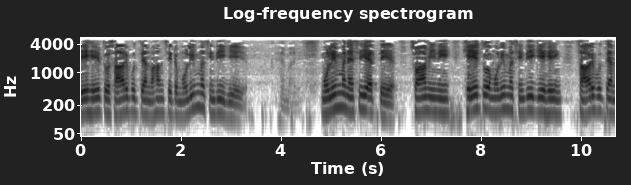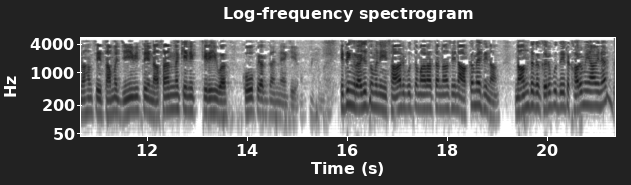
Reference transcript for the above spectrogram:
ඒ හේතුව සාරිපුත්තයන් වහන්සේට මුලින්ම සිඳී ගියේය. මුලින්ම නැසී ඇත්තේය. ස්වාමීනි හේතුව මුලින්ම සිඳී ගියේ හේයින් සාරිපුත්යන් වහන්සේ තම ජීවිතේ නසන්න කෙනෙක් කෙරෙහිවත් කෝපයක් ගන්න කියනවා. ඉතින් රජතුමනි සාරිපුත්ත මහරහතන් වහන්සේ අකමැති නම් නන්දක කරපු දෙයට කර්මය ආවේ නැද්ද?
